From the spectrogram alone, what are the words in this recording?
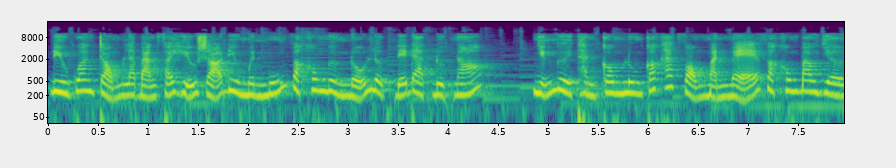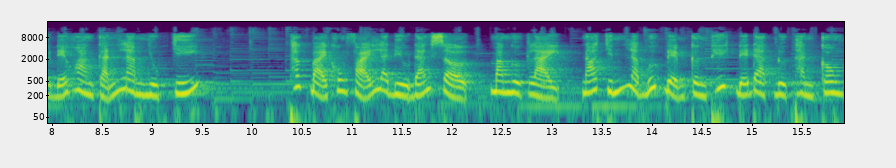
Điều quan trọng là bạn phải hiểu rõ điều mình muốn và không ngừng nỗ lực để đạt được nó. Những người thành công luôn có khát vọng mạnh mẽ và không bao giờ để hoàn cảnh làm nhục chí, thất bại không phải là điều đáng sợ, mà ngược lại, nó chính là bước đệm cần thiết để đạt được thành công.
